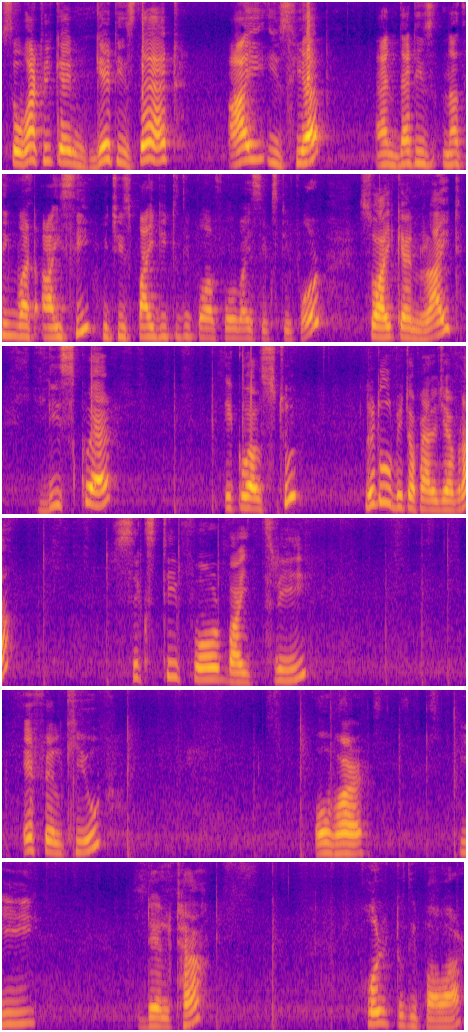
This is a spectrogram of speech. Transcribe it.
So, what we can get is that i is here and that is nothing but IC which is pi d to the power 4 by 64. So, I can write d square equals to little bit of algebra 64 by 3 FL cube over E delta whole to the power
